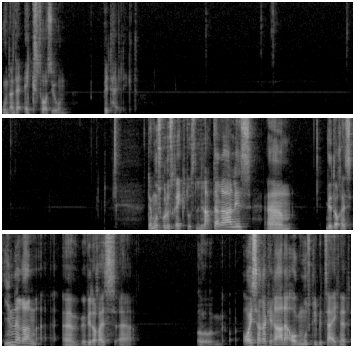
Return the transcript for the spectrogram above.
und an der Extorsion beteiligt. Der Musculus rectus lateralis ähm, wird auch als innerer, äh, wird auch als äh, äußerer gerader Augenmuskel bezeichnet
